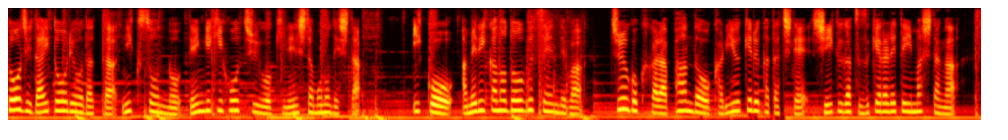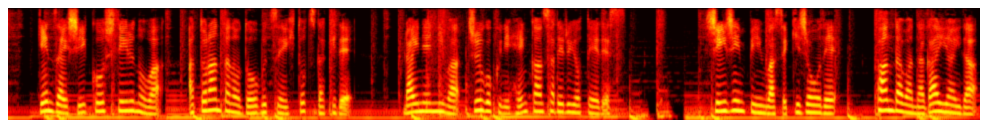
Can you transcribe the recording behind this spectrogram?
当時大統領だったニクソンの電撃訪中を記念したものでした。以降、アメリカの動物園では中国からパンダを借り受ける形で飼育が続けられていましたが、現在飼育をしているのはアトランタの動物園一つだけで、来年には中国に返還される予定です。シー・ジンピンは席上で、パンダは長い間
